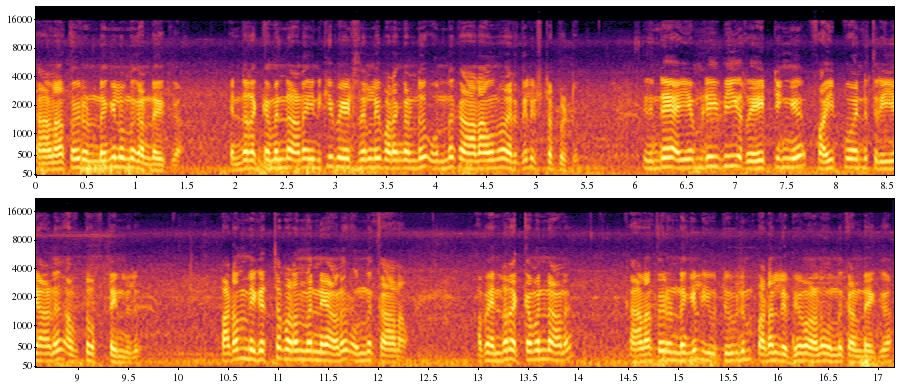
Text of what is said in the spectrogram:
കാണാത്തവരുണ്ടെങ്കിൽ ഒന്ന് കണ്ടേക്കുക. എന്റെ റെക്കമെൻഡാണ്. എനിക്ക് പേഴ്സണലി പടം കണ്ട് ഒന്ന് കാണാവുന്ന തരത്തിൽ ഇഷ്ടപ്പെട്ടു. ഇതിന്റെ I M D B rating five point three ആണ് ഔട്ട് ഓഫ് ടെന്നിൽ പടം മികച്ച പടം തന്നെയാണ്. ഒന്ന് കാണാം. അപ്പോൾ എന്റെ റെക്കമെൻഡാണ്. കാണാത്തവരുണ്ടെങ്കിൽ യൂട്യൂബിലും പടം ലഭ്യമാണ് ഒന്ന് കണ്ടേക്കുക.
